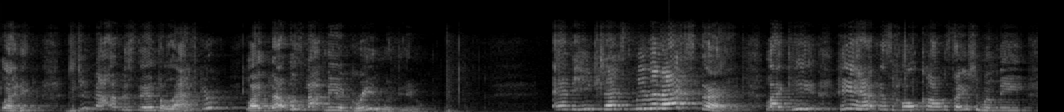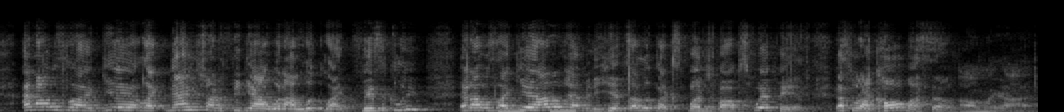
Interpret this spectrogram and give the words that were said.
Like, did you not understand the laughter? Like, that was not me agreeing with you. And he texted me the next day. Like he he had this whole conversation with me, and I was like, yeah, like now he's trying to figure out what I look like physically. And I was like, yeah, I don't have any hips. I look like SpongeBob SquarePants. That's what I call myself. Oh my god.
